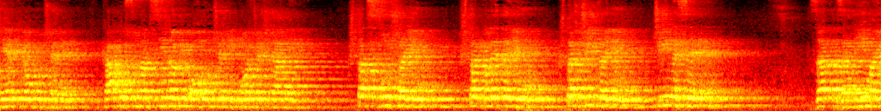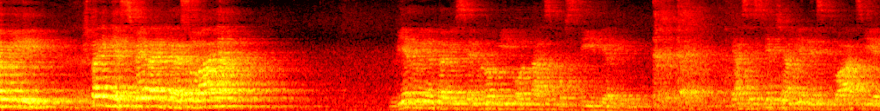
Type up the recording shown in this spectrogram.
čijerke obučene, kako su nam sinovi obučeni, počešljani, šta slušaju, šta gledaju, šta čitaju, čime se zanimaju ili šta im je sfera interesovanja, vjerujem da bi se mnogi od nas postidjeli. Ja se sjećam jedne situacije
